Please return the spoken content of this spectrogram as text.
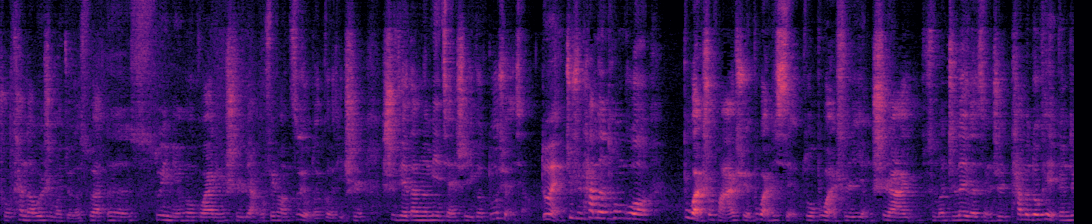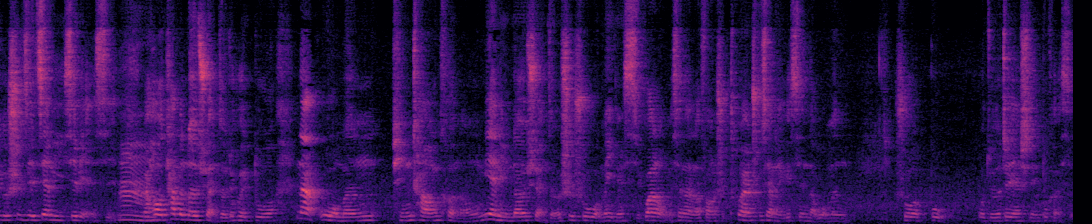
说，看到为什么觉得苏爱呃苏一鸣和谷爱凌是两个非常自由的个体，是世界在他们面前是一个多选项。对，就是他们通过不管是滑雪，不管是写作，不管是影视啊什么之类的形式，他们都可以跟这个世界建立一些联系。嗯，然后他们的选择就会多。那我们平常可能面临的选择是说，我们已经习惯了我们现在的方式，突然出现了一个新的，我们说不，我觉得这件事情不可行，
